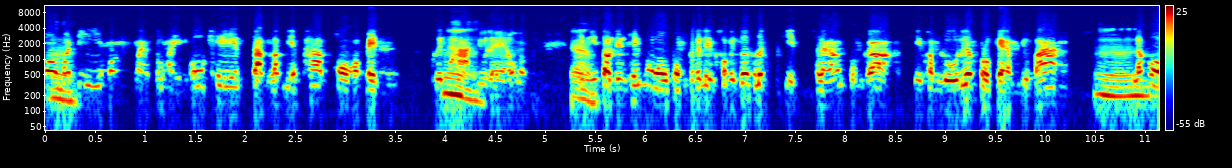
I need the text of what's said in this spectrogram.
มองว่าดีมองไหนตรงไหนโอเคจัดระเบียบภาพพอเป็นพื้นฐานอืมอยู่แล้วครัทีบนี้ตอนเรียนเทคโนโลยีผมก็เรียนคอมพิวเตอร์ธุรกิจแสดงว่าผมก็มีความรู้เรื่องโปรแกรมอยู่บ้างอืมแล้วพอ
